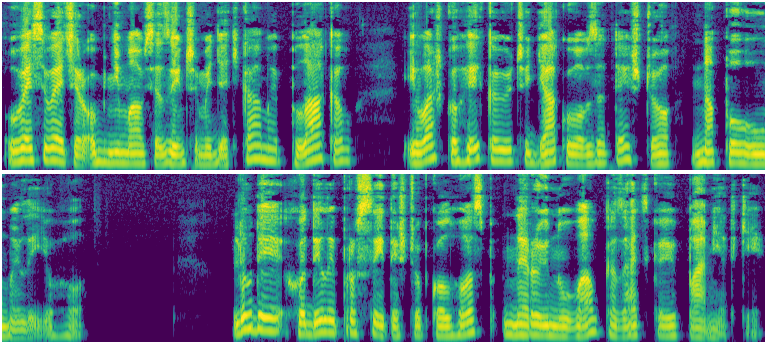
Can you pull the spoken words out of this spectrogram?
увесь вечір обнімався з іншими дядьками, плакав і, важко гикаючи, дякував за те, що напоумили його. Люди ходили просити, щоб колгосп не руйнував казацької пам'ятки,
